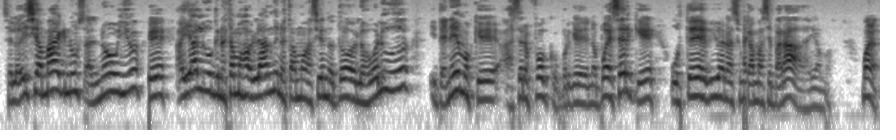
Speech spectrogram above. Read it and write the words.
se lo dice a Magnus, al novio, que hay algo que no estamos hablando y no estamos haciendo todos los boludos y tenemos que hacer foco, porque no puede ser que ustedes vivan en una cama separadas, digamos. Bueno,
